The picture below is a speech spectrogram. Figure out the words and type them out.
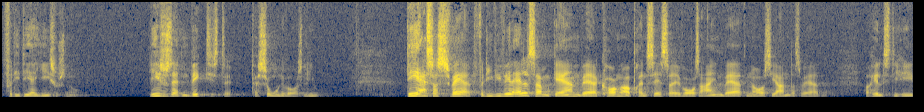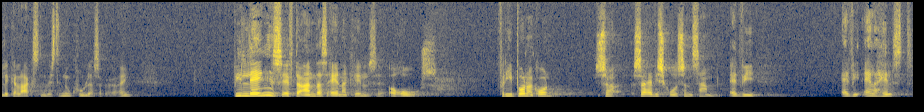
fordi det er Jesus nu. Jesus er den vigtigste person i vores liv. Det er så svært, fordi vi vil alle sammen gerne være konger og prinsesser i vores egen verden og også i andres verden. Og helst i hele galaksen, hvis det nu kunne lade sig gøre. Ikke? Vi længes efter andres anerkendelse og ros. Fordi i bund og grund, så, så er vi skruet sådan sammen, at vi, at vi allerhelst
